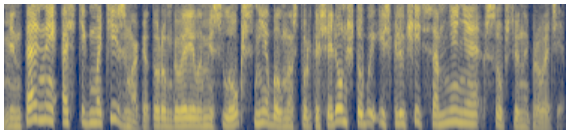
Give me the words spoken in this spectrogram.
Ментальный астигматизм, о котором говорила мисс Локс, не был настолько силен, чтобы исключить сомнения в собственной правоте.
